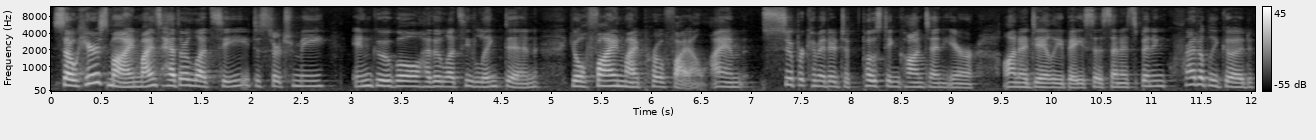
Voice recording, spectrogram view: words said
So here's mine. Mine's Heather Lutze. Just search for me in Google, Heather Lutze LinkedIn you'll find my profile. I am super committed to posting content here on a daily basis, and it's been incredibly good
